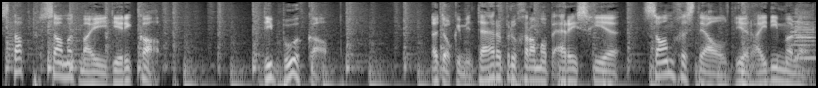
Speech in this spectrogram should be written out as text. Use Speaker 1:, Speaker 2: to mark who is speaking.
Speaker 1: Stap saam met my deur die Kaap. Die Bo-Kaap. 'n Dokumentêre program op RSG, saamgestel deur Heidi Muller.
